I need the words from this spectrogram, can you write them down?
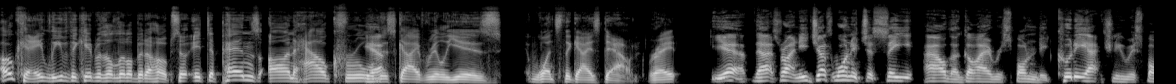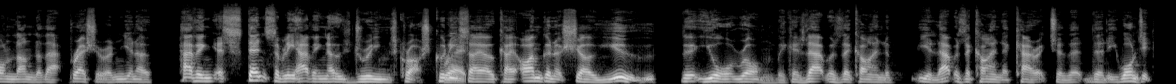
Okay, leave the kid with a little bit of hope. So it depends on how cruel yep. this guy really is once the guy's down, right? Yeah, that's right. And he just wanted to see how the guy responded. Could he actually respond under that pressure? And, you know, having ostensibly having those dreams crushed? Could right. he say, okay, I'm going to show you that you're wrong because that was the kind of you know that was the kind of character that that he wanted.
